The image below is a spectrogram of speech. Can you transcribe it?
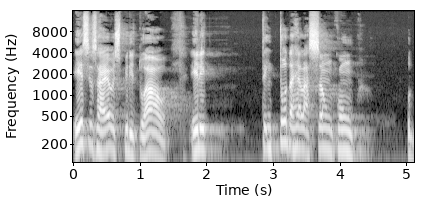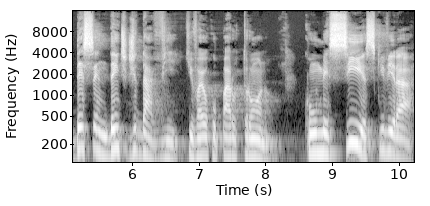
Esse Israel espiritual, ele tem toda a relação com o descendente de Davi, que vai ocupar o trono com o Messias que virá.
